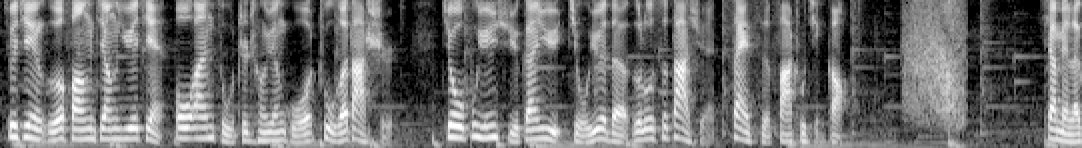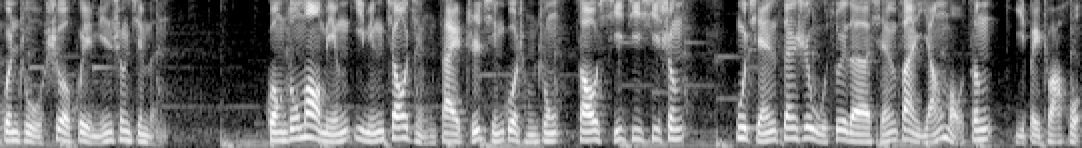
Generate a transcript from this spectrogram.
最近俄方将约见欧安组织成员国驻俄大使，就不允许干预九月的俄罗斯大选再次发出警告。下面来关注社会民生新闻。广东茂名一名交警在执勤过程中遭袭击牺牲，目前三十五岁的嫌犯杨某增已被抓获。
